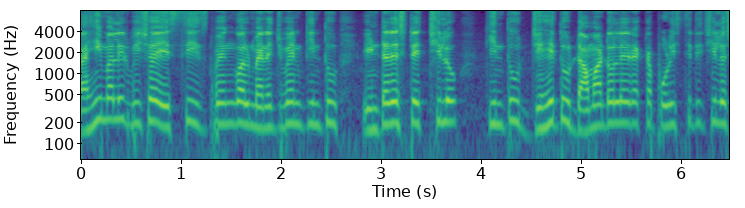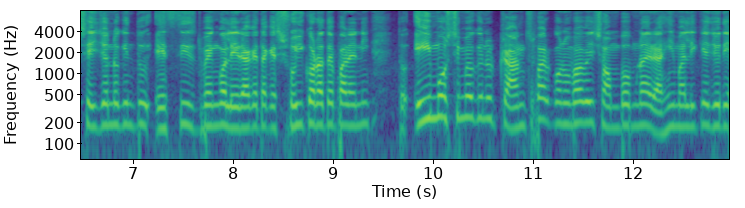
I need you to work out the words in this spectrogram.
রাহিম আলীর বিষয়ে এসসি ইস্টবেঙ্গল ম্যানেজমেন্ট কিন্তু ইন্টারেস্টেড ছিল। কিন্তু যেহেতু ডামাডোলের একটা পরিস্থিতি ছিল, সেই জন্য কিন্তু এসসি ইস্টবেঙ্গল এর আগে তাকে সই করাতে পারেনি। তো এই মরশুমেও কিন্তু ট্রান্সফার কোনোভাবেই সম্ভব নয়। রাহিম আলীকে যদি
